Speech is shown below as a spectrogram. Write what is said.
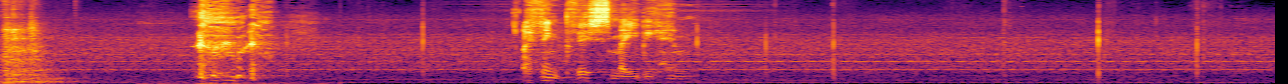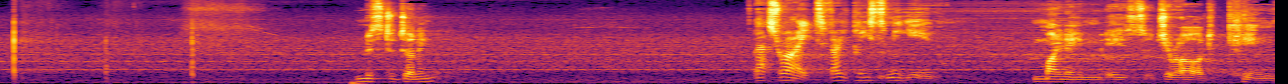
I think this may be him. Mr. Dunning? That's right. Very pleased to meet you. My name is Gerard King.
